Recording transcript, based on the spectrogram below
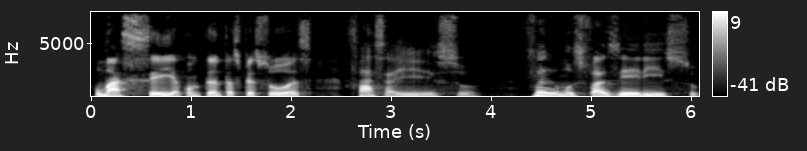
uma ceia com tantas pessoas. Faça isso. Vamos fazer isso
